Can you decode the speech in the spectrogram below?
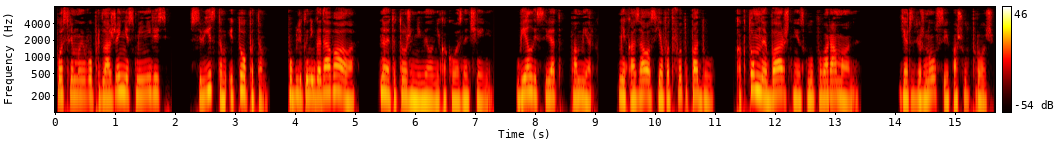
после моего предложения, сменились свистом и топотом. Публика негодовала, но это тоже не имело никакого значения. Белый свет померк. Мне казалось, я вот-вот упаду, как томная барышня из глупого романа. Я развернулся и пошел прочь.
